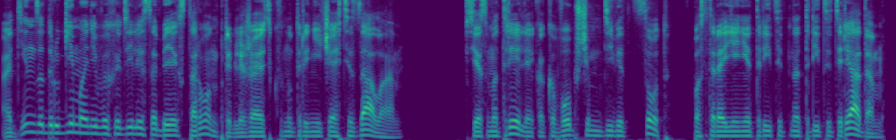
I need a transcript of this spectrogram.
Один за другим они выходили с обеих сторон, приближаясь к внутренней части зала. Все смотрели, как в общем 900 в построении 30 на 30 рядом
